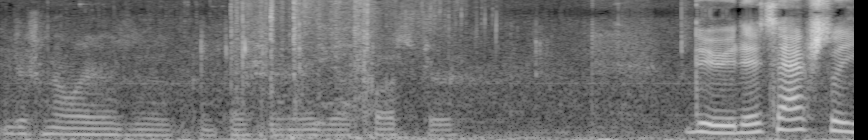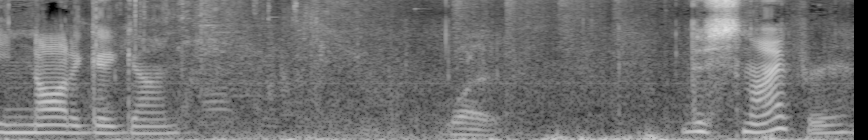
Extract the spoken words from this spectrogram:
There's no way it was a concussion, it was a cluster. Dude, it's actually not a good gun. What? The sniper.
